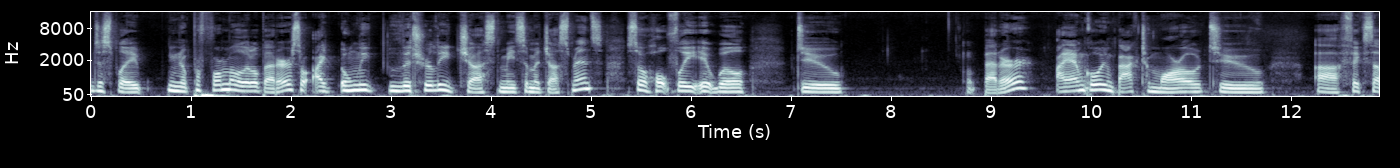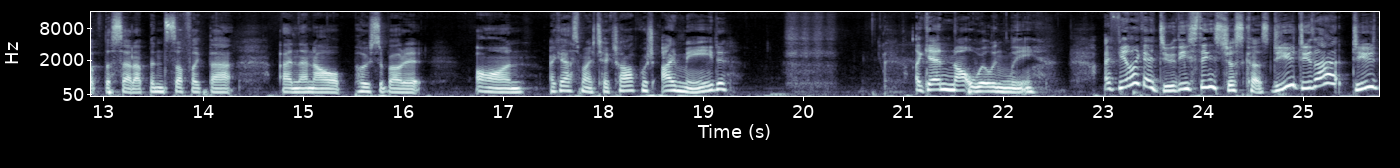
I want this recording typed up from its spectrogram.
display, you know, perform a little better. So I only literally just made some adjustments. So hopefully it will do better. I am going back tomorrow to uh, fix up the setup and stuff like that, and then I'll post about it on I guess my TikTok, which I made. Again, not willingly. I feel like I do these things just cuz. Do you do that? Do you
